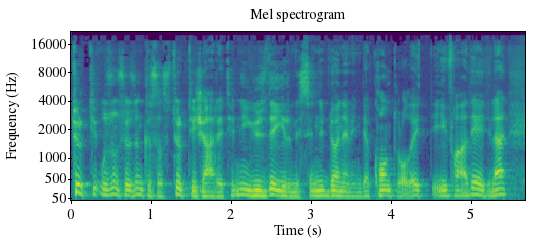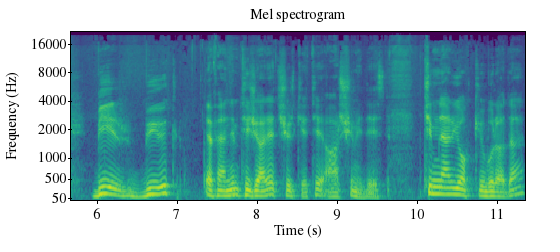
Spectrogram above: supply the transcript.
Türk uzun sözün kısası Türk ticaretinin yüzde yirmisini döneminde kontrol ettiği ifade edilen bir büyük efendim ticaret şirketi Arşimidis. Kimler yok ki burada?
